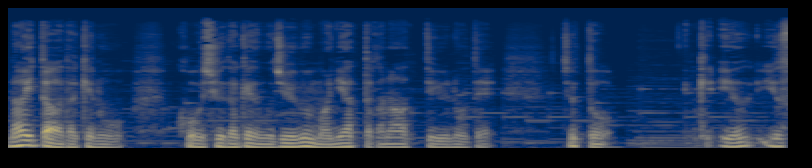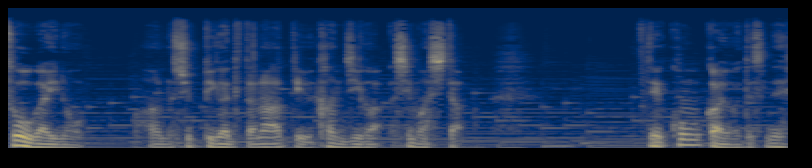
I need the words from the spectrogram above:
ナイターだけの講習だけでも十分間に合ったかなっていうので、ちょっと予想外のあの出費が出たなっていう感じがしました。で、今回はですね、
